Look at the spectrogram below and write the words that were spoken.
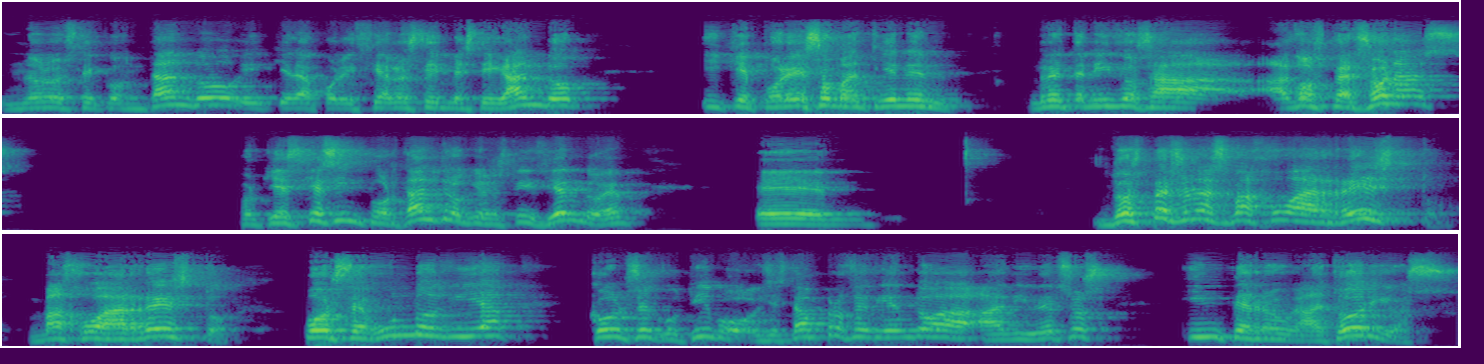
no lo esté contando y que la policía lo esté investigando y que por eso mantienen retenidos a, dos personas, porque es que es importante lo que os estoy diciendo. ¿eh? Eh, dos personas bajo arresto, bajo arresto, por segundo día consecutivo y se están procediendo a diversos interrogatorios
